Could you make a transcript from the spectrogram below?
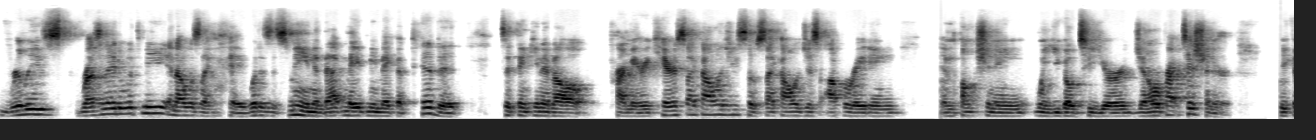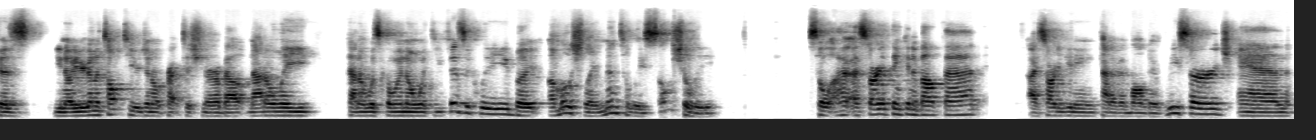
really resonated with me. And I was like, okay, what does this mean? And that made me make a pivot to thinking about primary care psychology. So, psychologists operating and functioning when you go to your general practitioner, because you know you're going to talk to your general practitioner about not only kind of what's going on with you physically, but emotionally, mentally, socially. So I, I started thinking about that. I started getting kind of involved in research and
